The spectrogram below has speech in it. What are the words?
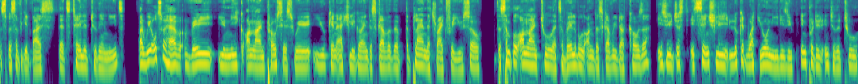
specific advice that's tailored to their needs. But we also have a very unique online process where you can actually go and discover the, the plan that's right for you. So the simple online tool that's available on discovery.coza is you just essentially look at what your need is. You input it into the tool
